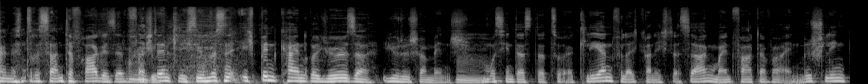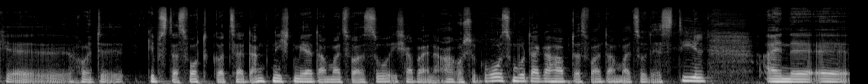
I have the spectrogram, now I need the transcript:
Eine interessante Frage, selbstverständlich. Sie müssen, ich bin kein religiöser jüdischer Mensch. Mhm. Muss Ihnen das dazu erklären? Vielleicht kann ich das sagen. Mein Vater war ein Mischling. Äh, heute gibt es das Wort Gott sei Dank nicht mehr. Damals war es so, ich habe eine arische Großmutter gehabt. Das war damals so der Stil. Eine, äh,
